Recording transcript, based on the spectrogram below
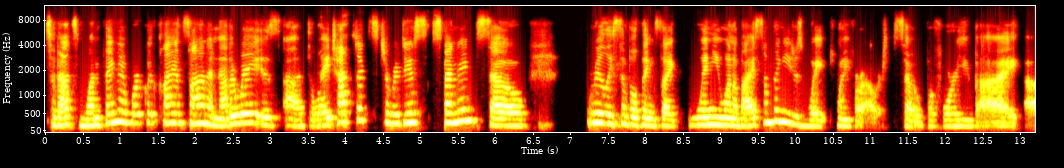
So that's one thing I work with clients on. Another way is uh, delay tactics to reduce spending. So really simple things like when you want to buy something, you just wait 24 hours. So before you buy, uh,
